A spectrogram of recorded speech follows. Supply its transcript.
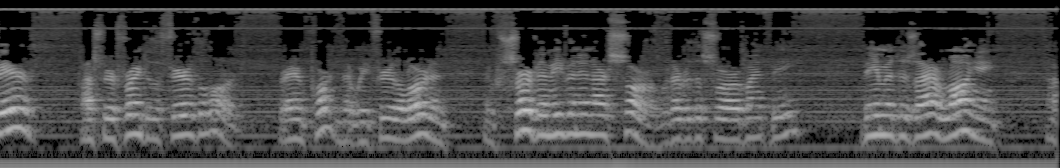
fear, possibly referring to the fear of the Lord. Very important that we fear the Lord and, and serve Him even in our sorrow, whatever the sorrow might be. Vehement desire, longing uh,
